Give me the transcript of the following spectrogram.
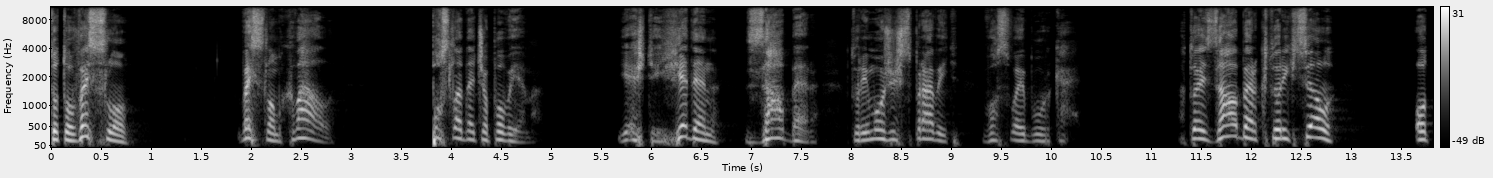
toto veslo, veslom chvál, posledné, čo poviem, je ešte jeden záber, ktorý môžeš spraviť vo svojej búrke. A to je záber, ktorý chcel od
